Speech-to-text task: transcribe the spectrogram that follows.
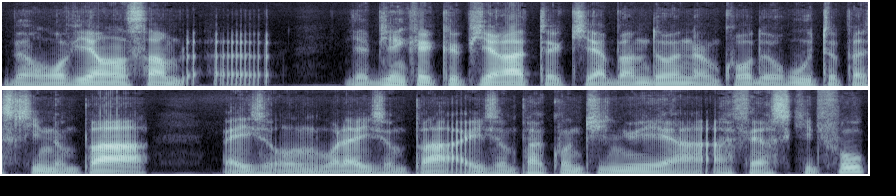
ben, on revient ensemble. Il y a bien quelques pirates qui abandonnent en cours de route parce qu'ils n'ont pas bah, ils ont voilà ils ont pas ils ont pas continué à, faire ce qu'il faut.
